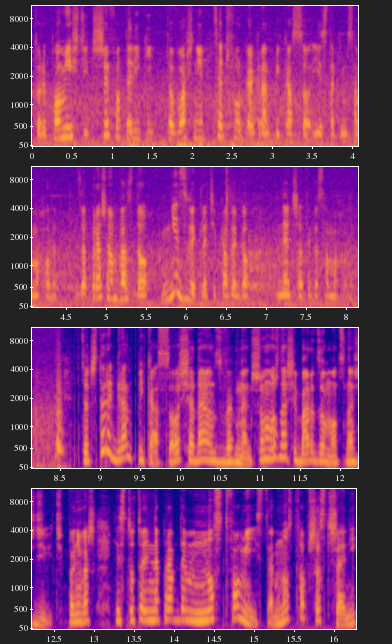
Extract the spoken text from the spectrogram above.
który pomieści trzy foteliki, to właśnie C4 Grand Picasso jest takim samochodem. Zapraszam Was do niezwykle ciekawego wnętrza tego samochodu. C4 Grand Picasso, siadając we wnętrzu, można się bardzo mocno zdziwić, ponieważ jest tutaj naprawdę mnóstwo miejsca, mnóstwo przestrzeni.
